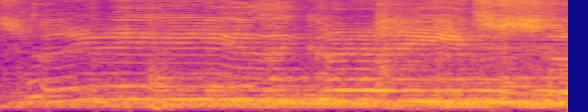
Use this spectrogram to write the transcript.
This may the greatest.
